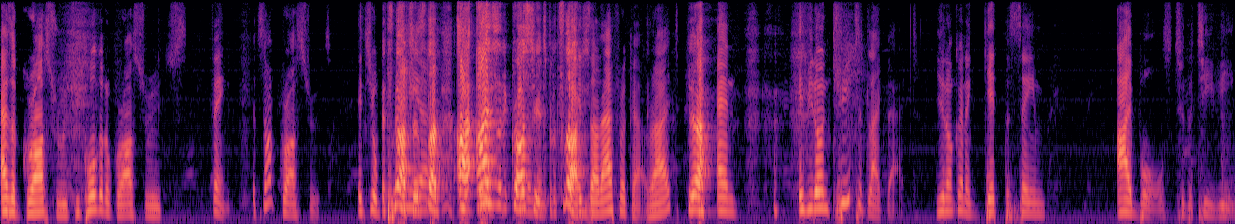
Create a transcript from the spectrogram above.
as a grassroots, you called it a grassroots thing. It's not grassroots. It's your It's not. It's not. I, I said grassroots, but it's not. in. South Africa, right? Yeah. And if you don't treat it like that, you're not going to get the same eyeballs to the TV.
